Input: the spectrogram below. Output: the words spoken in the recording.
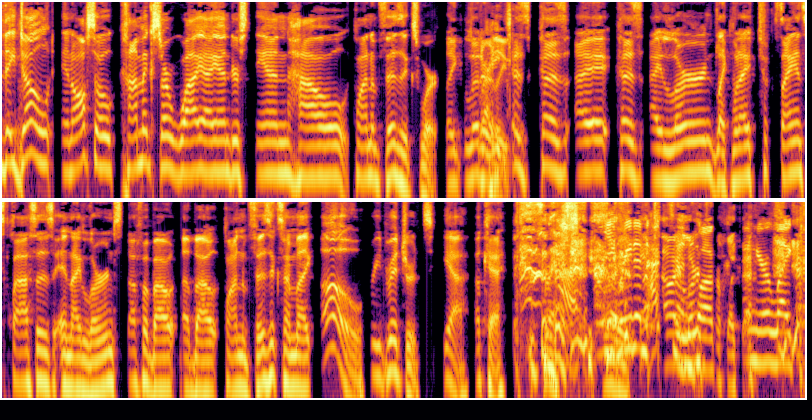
they don't and also comics are why i understand how quantum physics work like literally Right. because because i because i learned like when i took science classes and i learned stuff about about quantum physics i'm like oh reed richards yeah okay Yeah. Or you read an That's how I X-Men book like and you're like, Yeah.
